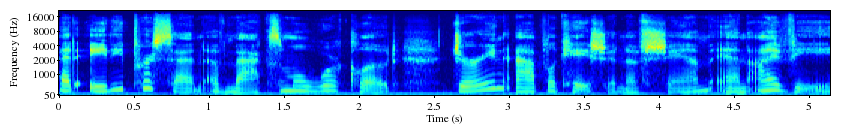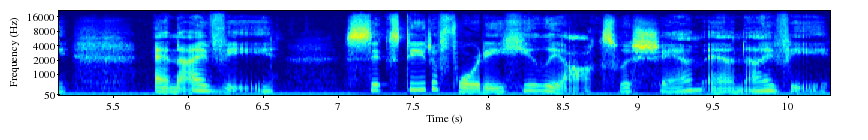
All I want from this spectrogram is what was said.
at 80% of maximal workload during application of sham NIV, NIV, 60 to 40 Heliox with sham NIV,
